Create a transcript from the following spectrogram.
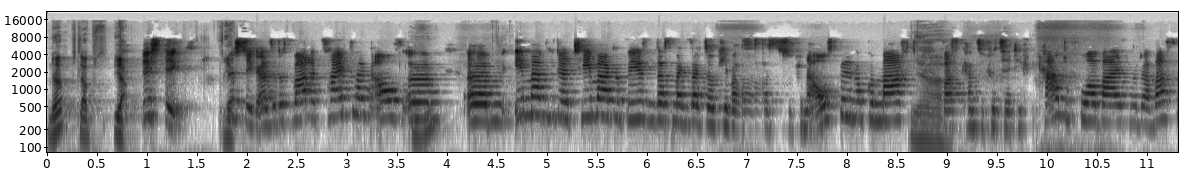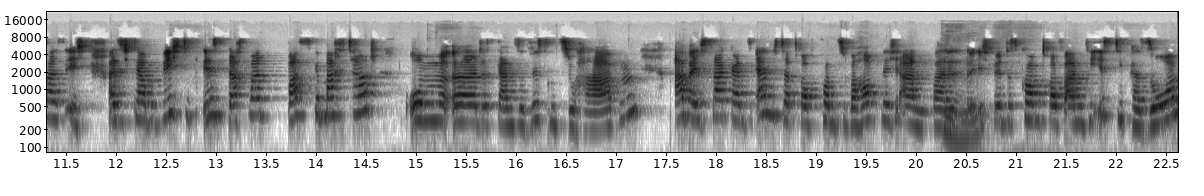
Ne? Ich glaube, ja. Richtig. Ja. Richtig, also das war eine Zeit lang auch mhm. ähm, immer wieder Thema gewesen, dass man gesagt hat, okay, was hast du für eine Ausbildung gemacht? Ja. Was kannst du für Zertifikate vorweisen oder was weiß ich? Also ich glaube, wichtig ist, dass man was gemacht hat, um äh, das ganze Wissen zu haben. Aber ich sage ganz ehrlich, darauf kommt es überhaupt nicht an, weil mhm. ich finde, es kommt darauf an, wie ist die Person,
